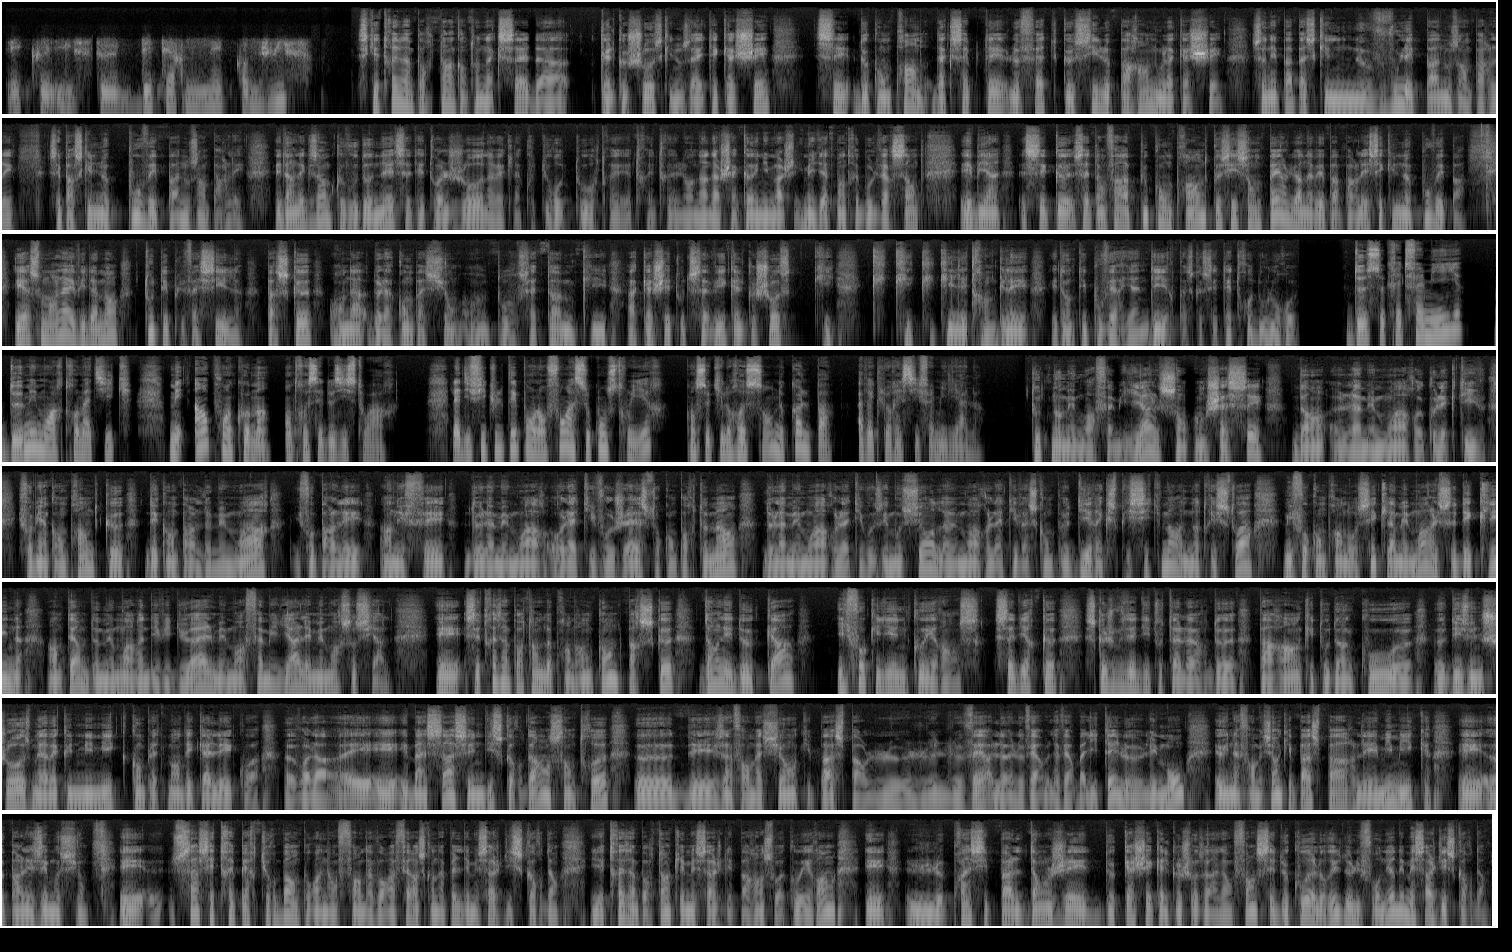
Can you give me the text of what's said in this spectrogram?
et qu'il se déterminait comme juif. Ce qui est très important quand on accède à quelque chose qui nous a été caché, c'est de comprendre, d'accepter le fait que si le parent nous l'a caché, ce n'est pas parce qu'il ne voulait pas nous en parler, c'est parce qu'il ne pouvait pas nous en parler. Et dans l'exemple que vous donnez, cette étoile jaune avec la couture autour, très, très, très, on en a chacun une image immédiatement très bouleversante, eh bien, c'est que cet enfant a pu comprendre que si son père lui en avait pas parlé, c'est qu'il ne pouvait pas. Et à ce moment-là, évidemment, tout est plus facile parce que on a de la compassion pour cet homme qui a caché toute sa vie quelque chose qui, l'étranglait et dont il pouvait rien dire parce que c'était trop douloureux. Deux secrets de famille, deux mémoires traumatiques, mais un point commun entre ces deux histoires. La difficulté pour l'enfant à se construire quand ce qu'il ressent ne colle pas avec le récit familial toutes nos mémoires familiales sont enchâssées dans la mémoire collective. Il faut bien comprendre que dès qu'on parle de mémoire, il faut parler en effet de la mémoire relative aux gestes, au comportement, de la mémoire relative aux émotions, de la mémoire relative à ce qu'on peut dire explicitement de notre histoire, mais il faut comprendre aussi que la mémoire, elle se décline en termes de mémoire individuelle, mémoire familiale et mémoire sociale. Et c'est très important de le prendre en compte parce que dans les deux cas, il faut qu'il y ait une cohérence. C'est-à-dire que ce que je vous ai dit tout à l'heure de parents qui tout d'un coup euh, euh, disent une chose mais avec une mimique complètement décalée, quoi. Euh, voilà. Et, et, ben ça, c'est une discordance entre des informations qui passent par le, le, la verbalité, les mots, et une information qui passe par les mimiques et par les émotions. Et ça, c'est très perturbant pour un enfant d'avoir affaire à ce qu'on appelle des messages discordants. Il est très important que les messages des parents soient cohérents et le principe danger de cacher quelque chose à un enfant, c'est de courir le risque de lui fournir des messages discordants.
